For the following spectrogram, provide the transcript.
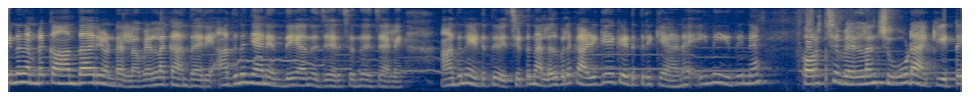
പിന്നെ നമ്മുടെ കാന്താരി ഉണ്ടല്ലോ വെള്ള കാന്താരി. അതിന് ഞാൻ എന്ത് ചെയ്യാന്ന് വിചാരിച്ചതെന്ന് വെച്ചാൽ അതിനെ എടുത്ത് വെച്ചിട്ട് നല്ലതുപോലെ കഴുകിയൊക്കെ എടുത്തിരിക്കുകയാണ്. ഇനി ഇതിനെ കുറച്ച് വെള്ളം ചൂടാക്കിയിട്ട്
